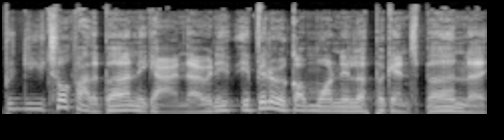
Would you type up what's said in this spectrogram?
But you talk about the Burnley game, though, and if, if Villa had gone 1 0 up against Burnley,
